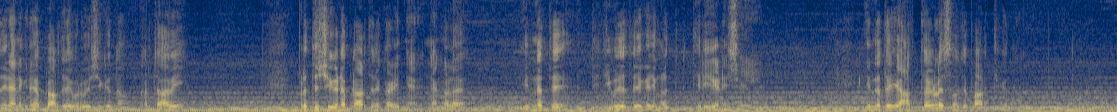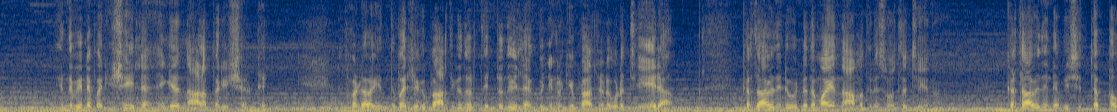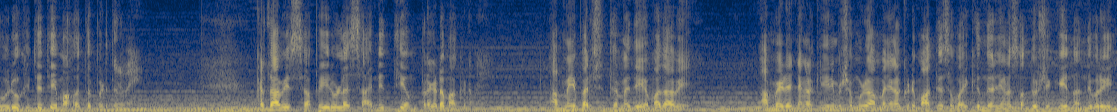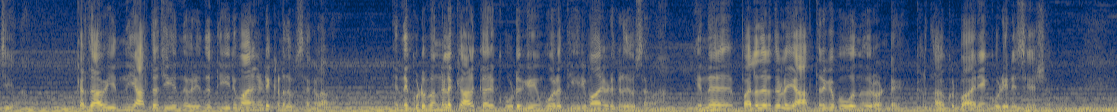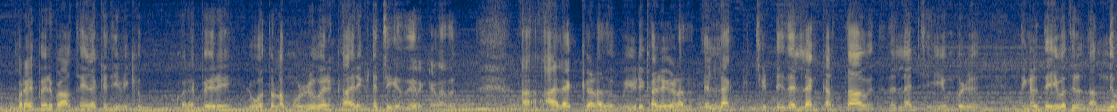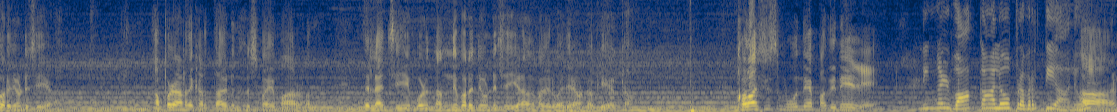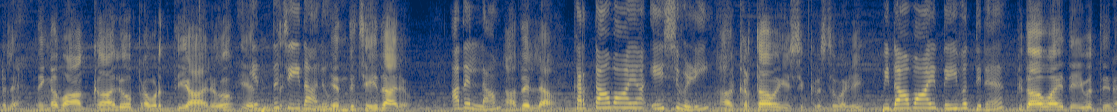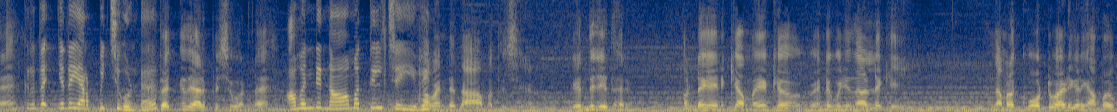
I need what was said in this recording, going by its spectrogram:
അനുഗ്രഹ പ്രാർത്ഥനയിൽ പ്രവേശിക്കുന്നു. കർത്താവെ പ്രത്യക്ഷയുടെ പ്രാർത്ഥന കഴിഞ്ഞ് ഞങ്ങൾ ഇന്നത്തെ ജീവിതത്തിലേക്ക് ഞങ്ങൾ തിരികെയാണ് ഈശോയെ ഇന്നത്തെ യാത്രകളെ സംബന്ധിച്ച് പ്രാർത്ഥിക്കുന്നു. ഇന്ന് പിന്നെ പരീക്ഷയില്ല. എങ്കിലും നാളെ പരീക്ഷ ഉണ്ട് അപ്പോൾ ഇന്ന് പരീക്ഷയ്ക്ക് പ്രാർത്ഥിക്കുന്ന ഒരു തെറ്റൊന്നുമില്ല. കുഞ്ഞുങ്ങൾക്ക് ഈ പ്രാർത്ഥനയുടെ കൂടെ ചേരാം. കർത്താവിന്റെ ഉന്നതമായ നാമത്തിന് സ്വസ്ഥം ചെയ്യുന്നു. കർത്താവിന്റെ വിശുദ്ധ പൗരോഹിത്യത്തെ മഹത്വപ്പെടുത്തണമേ. കർത്താവ് സഭയിലുള്ള സാന്നിധ്യം പ്രകടമാക്കണമേ. അമ്മയെ പരിശുദ്ധമേ ദേവമാതാവേ അമ്മയുടെ ഞങ്ങൾക്ക് ഈ നിമിഷം മുഴുവൻ അമ്മ ഞങ്ങൾക്കൊരു മാധ്യസ്ഥം വഹിക്കുന്നതിന് ഞങ്ങൾ സന്തോഷിക്കുകയും നന്ദി പറയുകയും ചെയ്യുന്നു. കർത്താവ് ഇന്ന് യാത്ര ചെയ്യുന്നവർ ഇന്ന് തീരുമാനങ്ങൾ എടുക്കുന്ന ദിവസങ്ങളാണ്. ഇന്ന് കുടുംബങ്ങളിലൊക്കെ ആൾക്കാർ കൂടുകയും ഓരോ തീരുമാനം എടുക്കുന്ന ദിവസങ്ങളാണ്. ഇന്ന് പലതരത്തിലുള്ള യാത്രയ്ക്ക് പോകുന്നവരുണ്ട്. കർത്താവ് കുർബാനയും കൂടിയതിന് ശേഷം കുറേ പേര് പ്രാർത്ഥനയിലൊക്കെ ജീവിക്കും. കുറേ പേര് ലോകത്തുള്ള മുഴുവനും കാര്യങ്ങൾ ചെയ്തു തീർക്കണത്. അലക്കണത് വീട് കഴുകണത് എല്ലാം ചിട്ട് ഇതെല്ലാം കർത്താവ് ഇതെല്ലാം ചെയ്യുമ്പോൾ നിങ്ങൾ ദൈവത്തിന് നന്ദി പറഞ്ഞുകൊണ്ട് ചെയ്യണം. അപ്പോഴാണത് കർത്താവിന്റെ ദിവസമായി മാറുന്നത്. ഇതെല്ലാം ചെയ്യുമ്പോൾ നന്ദി പറഞ്ഞുകൊണ്ട് ചെയ്യണമെന്ന് പറഞ്ഞൊരു വചനമുണ്ടോ. കേൾക്കാം. കൊളാസിസ് മൂന്ന് പതിനേഴ്. നിങ്ങൾ വാക്കാലോ പ്രവൃത്തിയാലോ ആ കണ്ടില്ലേ? നിങ്ങൾ വാക്കാലോ പ്രവൃത്തിയാലോ എന്ത് ചെയ്താലോ എന്ത് ചെയ്താലോ അതെല്ലാം അതെല്ലാം കർത്താവായ യേശു വഴി ആ കർത്താവ് യേശു ക്രിസ്തു വഴി പിതാവായ ദൈവത്തിന് പിതാവായ ദൈവത്തിന് കൃതജ്ഞതയർപ്പിച്ചുകൊണ്ട് കൃതജ്ഞത അർപ്പിച്ചുകൊണ്ട് അവന്റെ നാമത്തിൽ ചെയ്യുവിൻ. അവന്റെ നാമത്തിൽ ചെയ്യണം. എന്ത് ചെയ്താലും പണ്ട് എനിക്ക് അമ്മയൊക്കെ എന്റെ കുഞ്ഞുനാളിലൊക്കെ നമ്മളെ കോട്ടുപാട് കഴിയുമെങ്കിൽ അമ്മ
